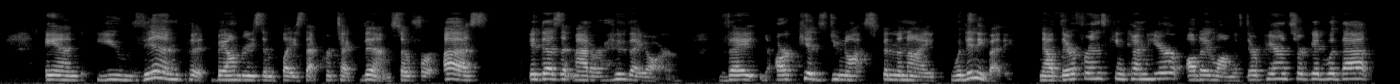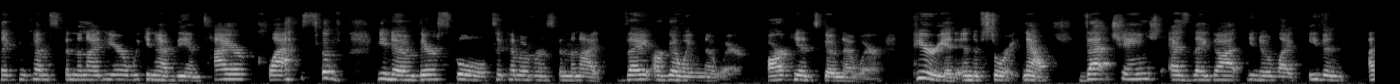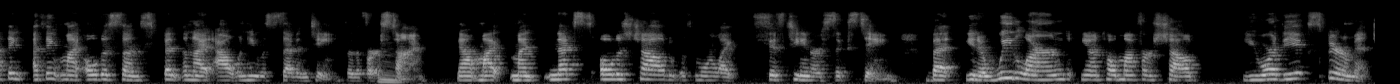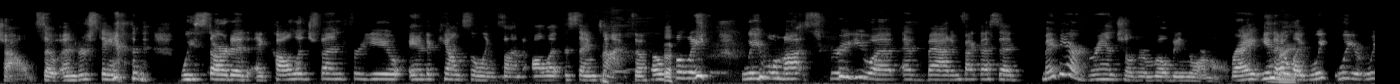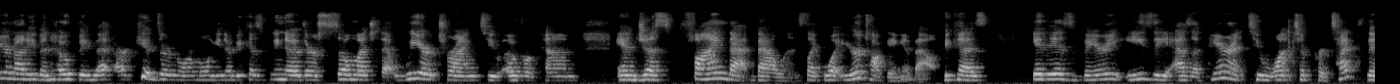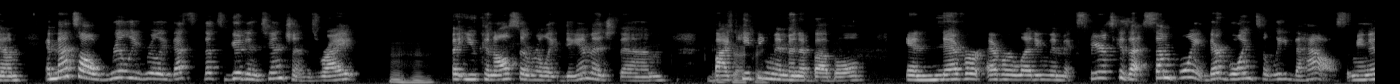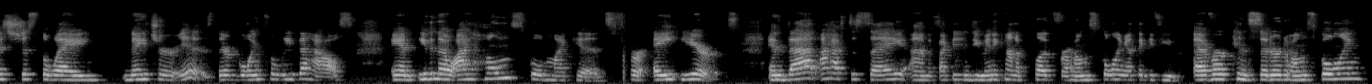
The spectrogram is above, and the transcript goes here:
And you then put boundaries in place that protect them. So for us it doesn't matter who they are. They our kids do not spend the night with anybody now their friends can come here all day long. If their parents are good with that they can come spend the night here. We can have the entire class of you know their school to come over and spend the night. They are going nowhere. Our kids go nowhere. Period. End of story. Now that changed as they got you know like even i think i think my oldest son spent the night out when he was 17 for the first mm. time. Now, my my next oldest child was more like 15 or 16. But you know, we learned. You know, I told my first child, "You are the experiment child." So understand, we started a college fund for you and a counseling fund all at the same time. So hopefully, we will not screw you up as bad. In fact, I said maybe our grandchildren will be normal right you know right. like we we we are not even hoping that our kids are normal you know because we know there's so much that we are trying to overcome and just find that balance like what you're talking about because it is very easy as a parent to want to protect them and that's all really really that's that's good intentions right mm-hmm. but you can also really damage them by exactly. keeping them in a bubble and never ever letting them experience because at some point they're going to leave the house. I mean, it's just the way nature is. They're going to leave the house. And even though I homeschooled my kids for eight years, and that I have to say, um, if I can do any kind of plug for homeschooling, I think if you've ever considered homeschooling,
